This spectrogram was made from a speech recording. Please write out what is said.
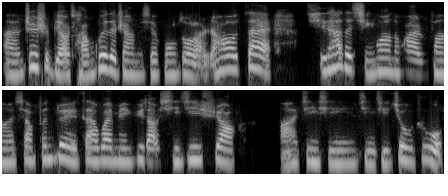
嗯，这是比较常规的这样的一些工作了。然后在其他的情况的话，像像分队在外面遇到袭击，需要啊进行紧急救助。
